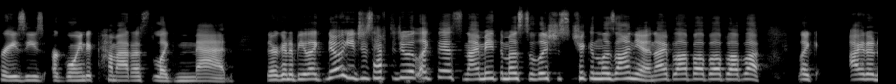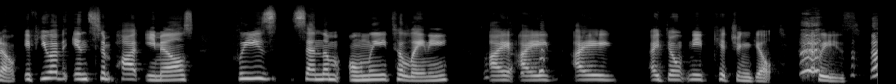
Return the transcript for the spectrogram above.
crazies are going to come at us like mad. They're going to be like no you just have to do it like this and i made the most delicious chicken lasagna and i blah blah blah blah blah. Like i don't know. If you have instant pot emails please send them only to Lainey. i i i i don't need kitchen guilt please.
